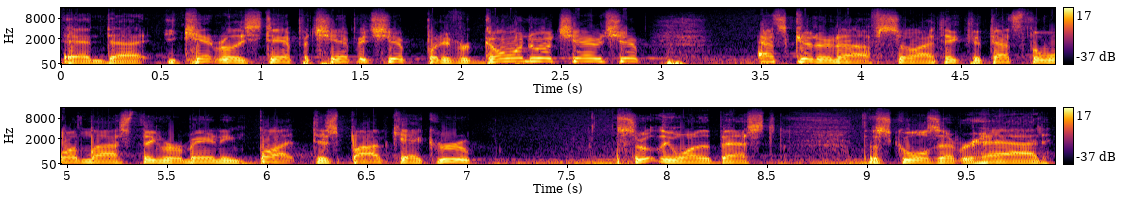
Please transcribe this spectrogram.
and uh, you can't really stamp a championship. But if you're going to a championship, that's good enough. So I think that that's the one last thing remaining. But this Bobcat group, certainly one of the best the school's ever had.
